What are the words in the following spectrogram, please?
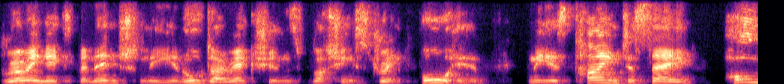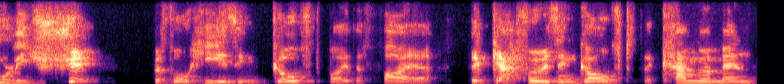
growing exponentially in all directions, rushing straight for him, and he has time to say, Holy shit! before he is engulfed by the fire. The gaffer is engulfed, the cameramen,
